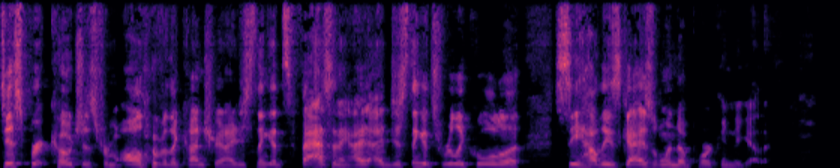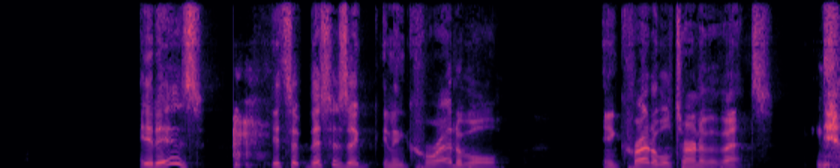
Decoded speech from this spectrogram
disparate coaches from all over the country, and I just think it's fascinating. I, I just think it's really cool to see how these guys will end up working together. It is. It's a. This is a, an incredible, incredible turn of events. Yeah.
